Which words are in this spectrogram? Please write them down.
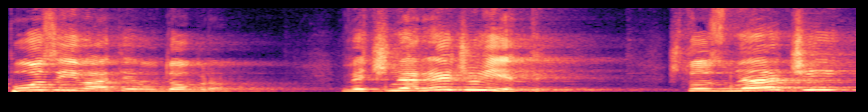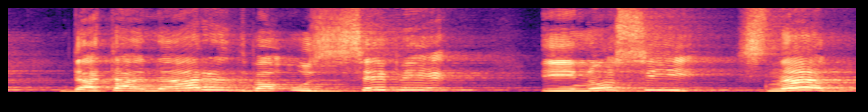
pozivate u dobro, već naređujete, što znači da ta naredba uz sebe i nosi snagu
